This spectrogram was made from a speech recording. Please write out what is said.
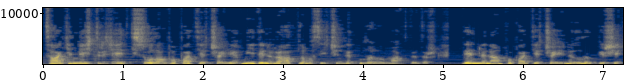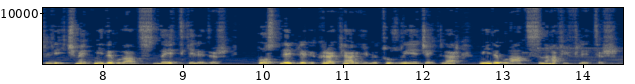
Sakinleştirici etkisi olan papatya çayı midenin rahatlaması için de kullanılmaktadır. Demlenen papatya çayını ılık bir şekilde içmek mide bulantısında etkilidir. Tost, leblebi, kraker gibi tuzlu yiyecekler mide bulantısını hafifletir.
